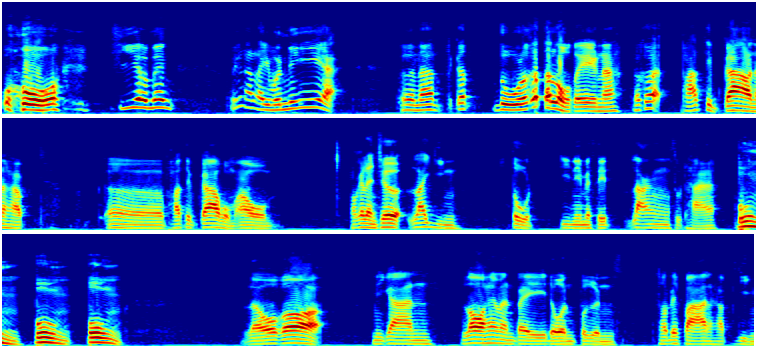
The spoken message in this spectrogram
โอ้โหเชี่ยแม่งแม่อะไรวะเนี่ยเออนะก็ดูแล้วก็ตลกตัวเองนะ แล้วก็พาร์ทสิบเก้านะครับ เอ่อพาร์ทสิบเก้าผมเอา ล็อกเกอร์เรนเจอร์ไล่ยิงตูดอีเนเมซิสล่างสุดท้ายนะปุ้งปุ้งปุ้ง แล้วก็มีการล่อให้มันไปโดนปืนช็อตไฟฟ้านะครับ ยิง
